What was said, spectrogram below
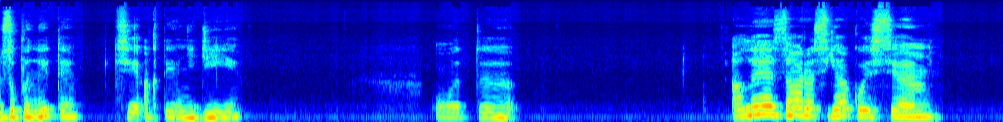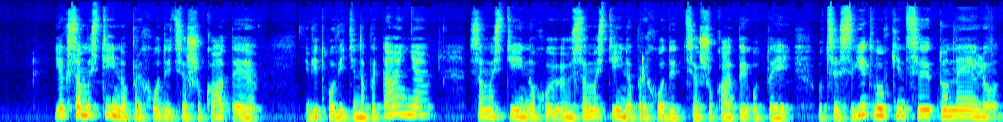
зупинити ці активні дії. От, е, але зараз якось е, як самостійно приходиться шукати відповіді на питання, самостійно, е, самостійно приходиться шукати отей, оце світло в кінці тунелю.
